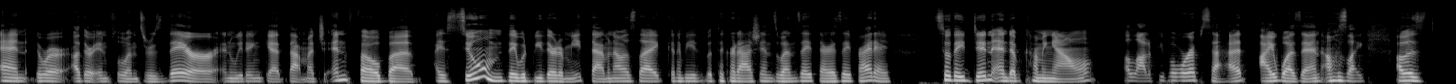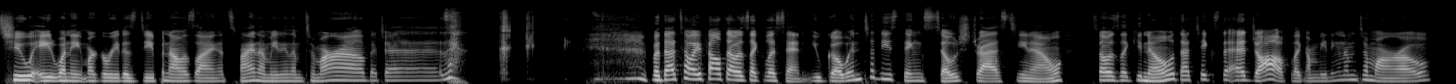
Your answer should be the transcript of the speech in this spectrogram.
and there were other influencers there and we didn't get that much info but i assumed they would be there to meet them and i was like gonna be with the kardashians wednesday thursday friday. So they didn't end up coming out. A lot of people were upset. I wasn't. I was like i was two 818 margaritas deep and i was like it's fine. I'm meeting them tomorrow bitches. But that's how i felt. I was like listen you go into these things so stressed you know? So i was like you know that takes the edge off. Like i'm meeting them tomorrow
